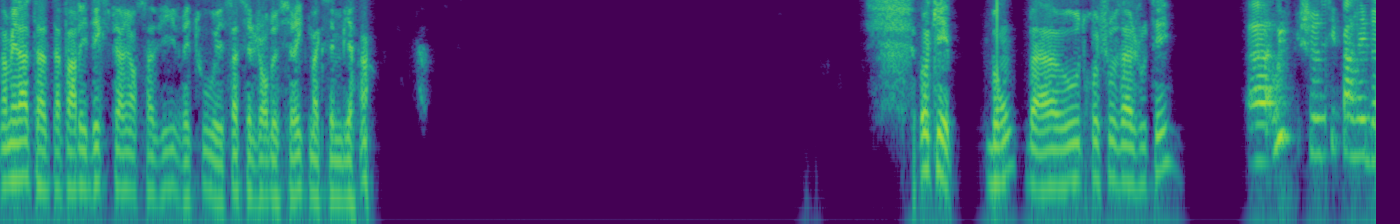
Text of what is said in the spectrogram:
Non mais là, t'as as parlé d'expérience à vivre et tout, et ça c'est le genre de série que Max aime bien. ok, bon, bah autre chose à ajouter? Euh, oui, je vais aussi parler de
